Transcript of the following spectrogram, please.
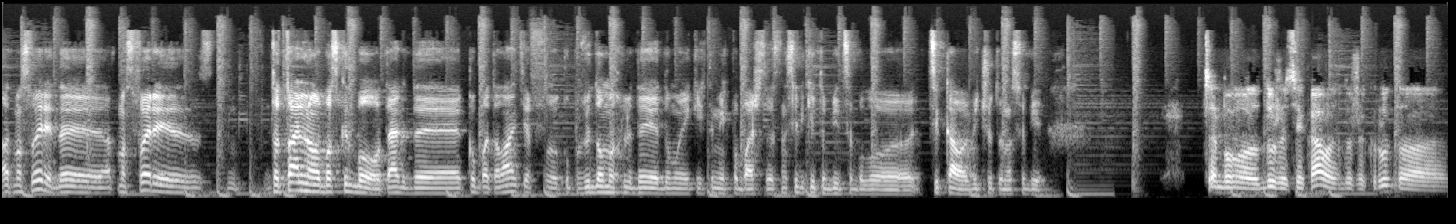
атмосфері, де атмосфері тотального баскетболу, так де купа талантів, купа відомих людей, я думаю, яких ти міг побачити. Наскільки тобі це було цікаво відчути на собі? Це було дуже цікаво, дуже круто.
